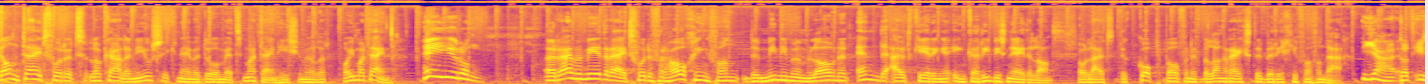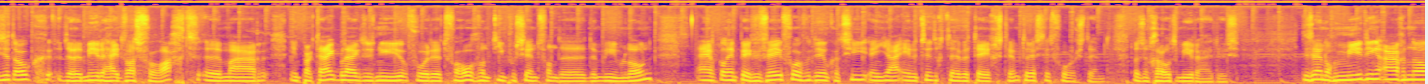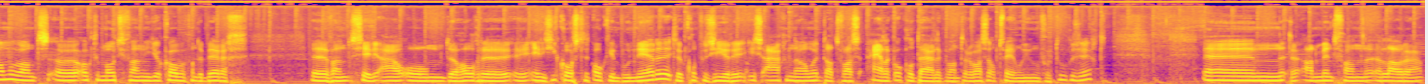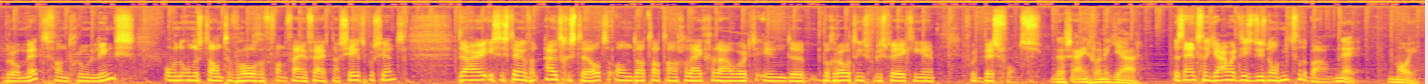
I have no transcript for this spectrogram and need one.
Dan tijd voor het lokale nieuws. Ik neem het door met Martijn Hiesemuller. Hoi Martijn. Hey Ron. Een ruime meerderheid voor de verhoging van de minimumlonen en de uitkeringen in Caribisch Nederland. Zo luidt de kop boven het belangrijkste berichtje van vandaag. Ja, dat is het ook. De meerderheid was verwacht. Uh, maar in praktijk blijkt dus nu voor het verhogen van 10% van de, de minimumloon... eigenlijk alleen PVV, voor voor Democratie en Ja21 te hebben tegengestemd. De rest heeft voorgestemd. Dat is een grote meerderheid dus. Er zijn nog meer dingen aangenomen, want uh, ook de motie van Jacoba van den Berg uh, van de CDA om de hogere uh, energiekosten ook in Bonaire te compenseren is aangenomen. Dat was eigenlijk ook al duidelijk, want er was al 2 miljoen voor toegezegd. En het amendement van Laura Bromet van GroenLinks om de onderstand te verhogen van 55 naar 70 procent. Daar is de stemming van uitgesteld, omdat dat dan gelijk gedaan wordt in de begrotingsbesprekingen voor het BESfonds. Dat is eind van het jaar. Dat is eind van het jaar, maar het is dus nog niet van de baan. Nee, mooi.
